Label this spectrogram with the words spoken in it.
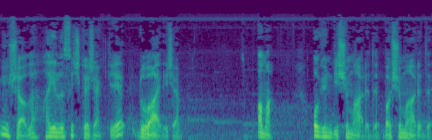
inşallah hayırlısı çıkacak diye dua edeceğim. Ama o gün dişim ağrıdı, başım ağrıdı.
